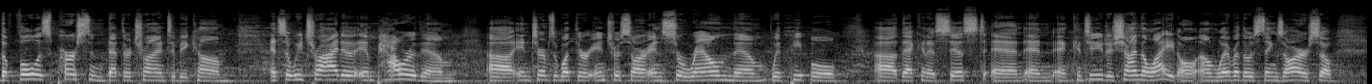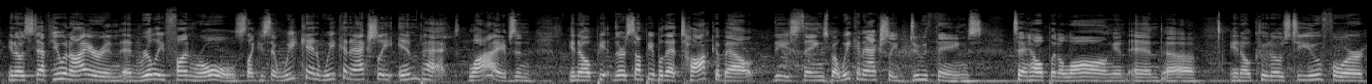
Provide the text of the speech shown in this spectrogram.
the fullest person that they're trying to become. And so we try to empower them uh, in terms of what their interests are and surround them with people uh, that can assist and, and, and continue to shine the light on, on, whatever those things are. So, you know, Steph, you and I are in, in really fun roles. Like you said, we can we can actually impact lives. And, you know, there are some people that talk about these things, but we can actually do things to help it along. And, and uh, you know, kudos to you for,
